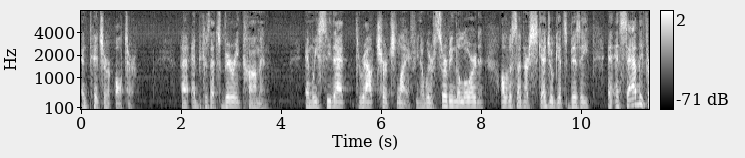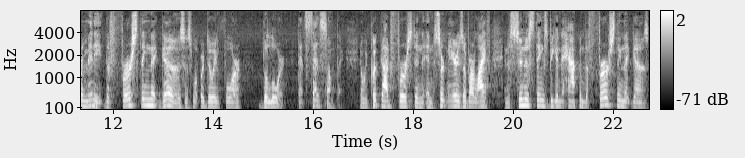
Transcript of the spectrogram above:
and pitch our altar. Uh, and because that's very common. And we see that throughout church life. You know, we're serving the Lord, all of a sudden our schedule gets busy. And, and sadly, for many, the first thing that goes is what we're doing for the Lord. That says something. And we put God first in, in certain areas of our life. And as soon as things begin to happen, the first thing that goes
